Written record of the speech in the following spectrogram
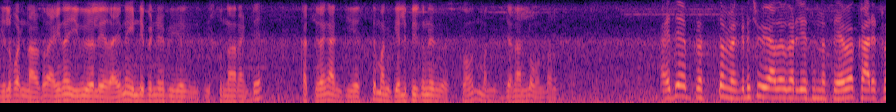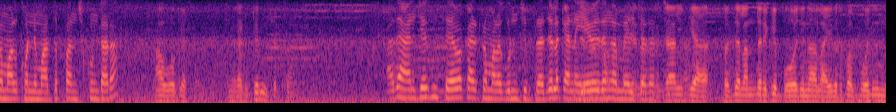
నిలబడినాడు. అయినా ఇవ్వలేదు. అయినా ఇండిపెండెంట్ ఇస్తున్నారంటే ఖచ్చితంగా ఆయనకి చేస్తే మనం గెలిపించుకునే వస్తాం. మన జనాల్లో ఉండాలి. సార్ అయితే ప్రస్తుతం వెంకటేశ్వర యాదవ్ గారు చేసిన సేవా కార్యక్రమాలు కొన్ని మాతో పంచుకుంటారా? Okay sir. మీరు అడిగితే నేను చెప్తాను. అదే ఆయన చేసిన సేవా కార్యక్రమాల గురించి ప్రజలకు ఆయన ఏ విధంగా మేలు చేస్తారు? ప్రజలకి ప్రజలందరికీ భోజనాలు ఐదు రూపాయల భోజనం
